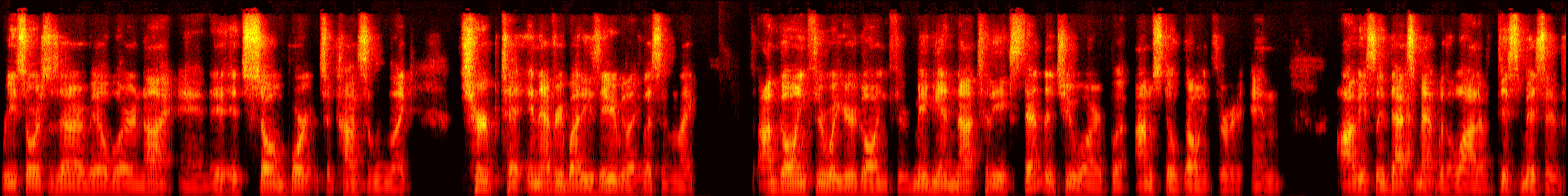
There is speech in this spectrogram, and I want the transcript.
resources that are available or not. And it, it's so important to constantly like chirp to in everybody's ear, be like, listen, like I'm going through what you're going through. Maybe and not to the extent that you are, but I'm still going through it. And obviously that's yeah. met with a lot of dismissive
